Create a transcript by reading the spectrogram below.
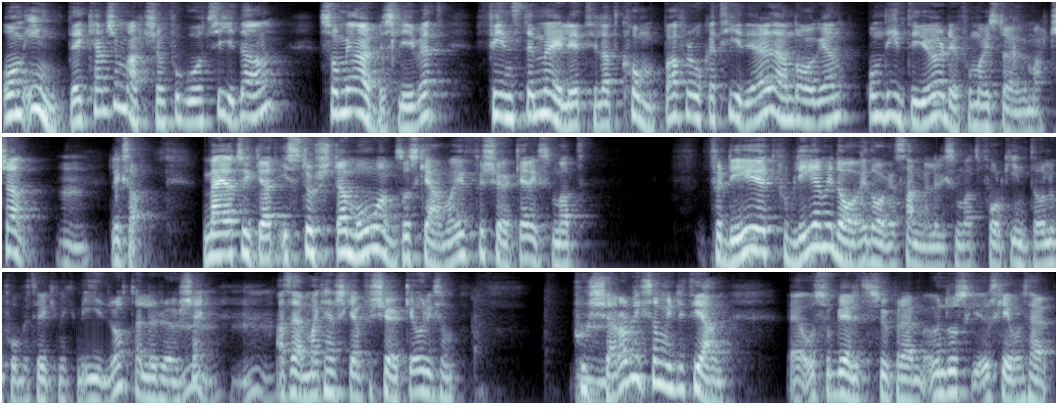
Om inte kanske matchen får gå åt sidan. Som i arbetslivet. Finns det möjlighet till att kompa för att åka tidigare den dagen? Om det inte gör det får man ju stå över matchen. Mm. Liksom. Men jag tycker att i största mån så ska man ju försöka liksom att För det är ju ett problem idag i dagens samhälle liksom att folk inte håller på med tillräckligt mycket med idrott eller rör sig. Mm. Alltså man kanske ska försöka och liksom pusha dem liksom lite grann. Eh, Och så blir jag lite sur på det här. Och då sk- skrev hon så här.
